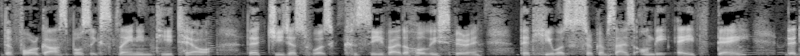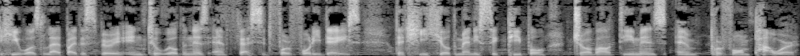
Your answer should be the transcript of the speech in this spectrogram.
The four Gospels explain in detail that Jesus was conceived by the Holy Spirit, that he was circumcised on the eighth day, that he was led by the Spirit into wilderness and fasted for 40 days, that he healed many sick people, drove out demons, and performed power,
